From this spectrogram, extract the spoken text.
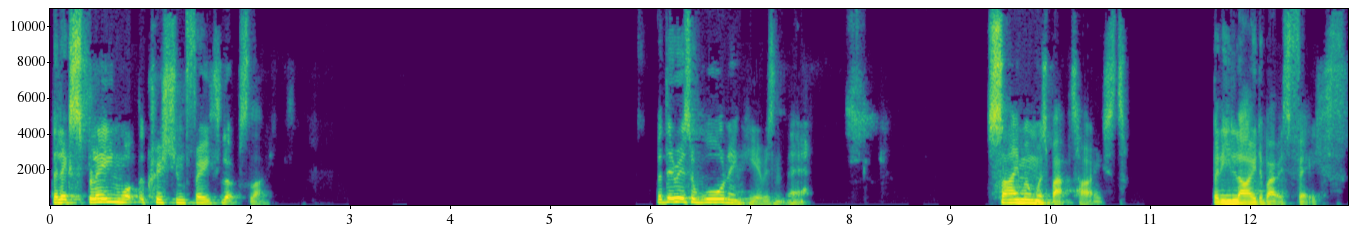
They'll explain what the Christian faith looks like. But there is a warning here, isn't there? Simon was baptized, but he lied about his faith.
